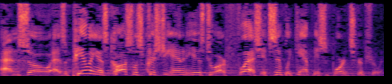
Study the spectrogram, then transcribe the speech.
And so, as appealing as costless Christianity is to our flesh, it simply can't be supported scripturally.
